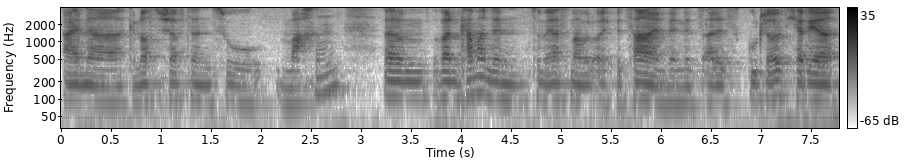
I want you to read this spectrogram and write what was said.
einer Genossenschaft dann zu machen. Ähm, wann kann man denn zum ersten Mal mit euch bezahlen, wenn jetzt alles gut läuft? Ich hatte ja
